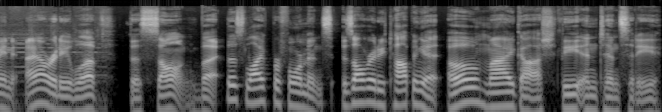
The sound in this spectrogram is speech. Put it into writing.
Mean, I already love this song, but this live performance is already topping it. Oh my gosh, the intensity.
